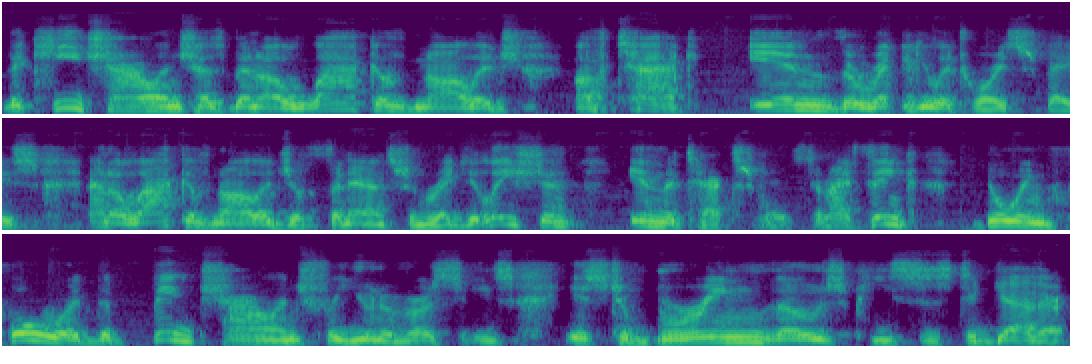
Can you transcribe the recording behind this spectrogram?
the key challenge has been a lack of knowledge of tech in the regulatory space and a lack of knowledge of finance and regulation in the tech space. And I think going forward, the big challenge for universities is to bring those pieces together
